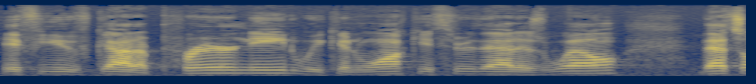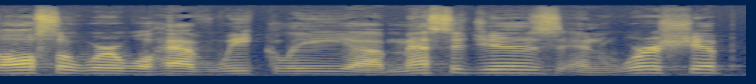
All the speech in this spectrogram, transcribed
If you've got a prayer need, we can walk you through that as well. That's also where we'll have weekly uh, messages and worship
